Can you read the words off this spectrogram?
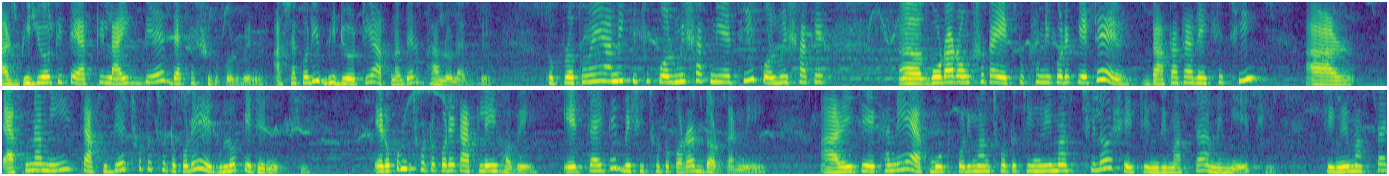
আর ভিডিওটিতে একটি লাইক দিয়ে দেখা শুরু করবেন। আশা করি ভিডিওটি আপনাদের ভালো লাগবে। তো প্রথমেই আমি কিছু কলমি শাক নিয়েছি। কলমি শাকের গোড়ার অংশটা একটুখানি করে কেটে ডাঁটাটা রেখেছি। আর এখন আমি চাকু দিয়ে ছোট ছোট করে এগুলো কেটে নিচ্ছি। এরকম ছোট করে কাটলেই হবে। এর চাইতে বেশি ছোট করার দরকার নেই। আর এই যে এখানে এক মুঠ পরিমাণ ছোট চিংড়ি মাছ ছিল, সেই চিংড়ি মাছটা আমি নিয়েছি। চিংড়ি মাছটা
